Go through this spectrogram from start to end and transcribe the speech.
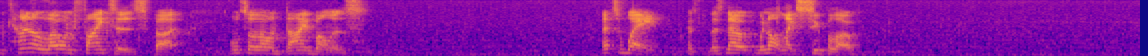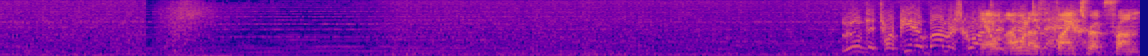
I'm kind of low on fighters, but also low on dive bombers. Let's wait, because there's no, we're not like super low. Move the torpedo bomber squadron Yeah, I want a fighter up front.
